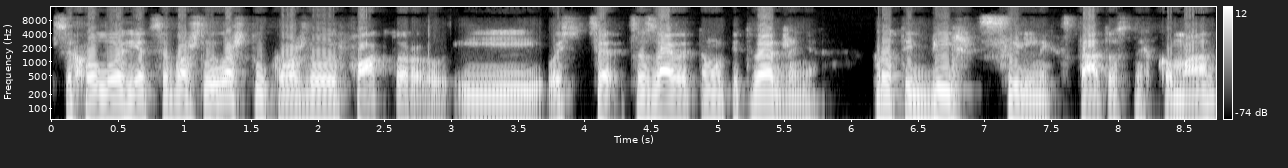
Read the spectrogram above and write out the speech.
психологія це важлива штука, важливий фактор, і ось це, це зайве тому підтвердження. Проти більш сильних статусних команд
